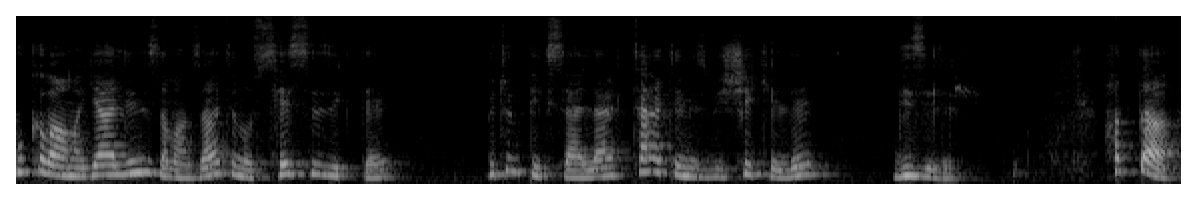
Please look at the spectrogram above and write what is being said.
bu kıvama geldiğiniz zaman zaten o sessizlikte bütün pikseller tertemiz bir şekilde dizilir. Hatta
